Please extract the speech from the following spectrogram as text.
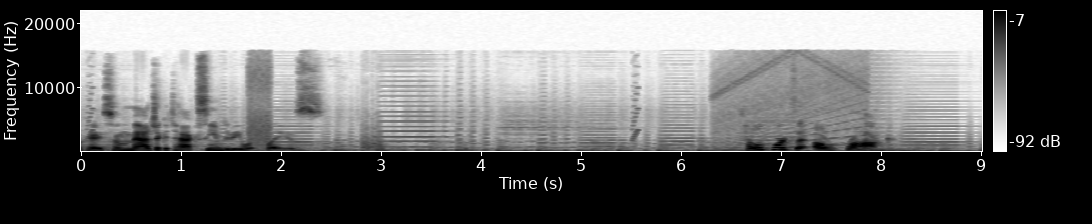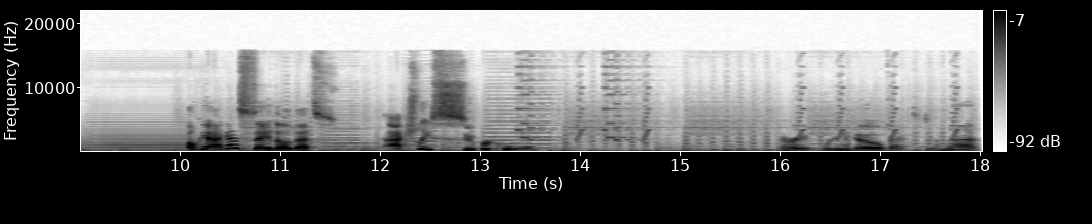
Okay, so magic attacks seem to be what plays. Teleports a rock. Okay, I gotta say though, that's actually super cool. Alright, we're gonna go back to doing that.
